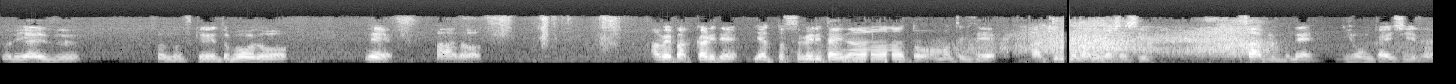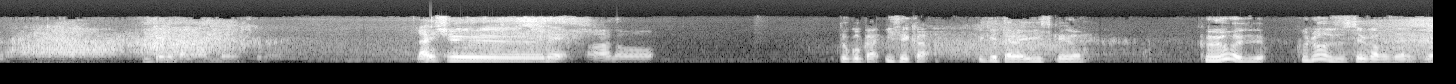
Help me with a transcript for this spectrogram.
と、とりあえず、そのスケートボードを、ね、あの、雨ばっかりで、やっと滑りたいなと思ってきて、秋にもなりましたし、サーフィンもね、日本海シーズン、いけるかなと思うんですけど、来週ね、あの、どこか伊勢か行けたらいいですけど、クローズ、クローズしてるかもしれないですね。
